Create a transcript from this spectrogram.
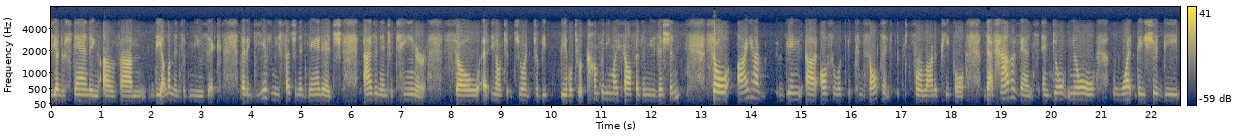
the understanding of um, the elements of music that it gives me such an advantage as an entertainer. So, uh, you know, to, to, to be be able to accompany myself as a musician. So I have been uh, also a consultant for a lot of people that have events and don't know what they should be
